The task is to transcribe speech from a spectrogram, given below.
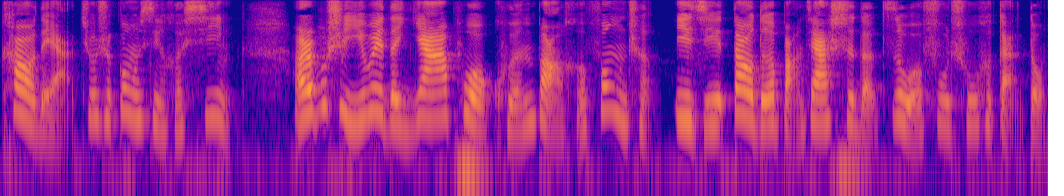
靠的呀就是共性和吸引，而不是一味的压迫、捆绑和奉承，以及道德绑架式的自我付出和感动。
